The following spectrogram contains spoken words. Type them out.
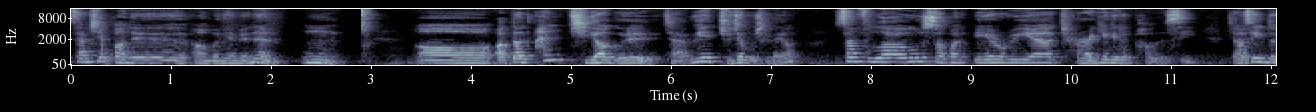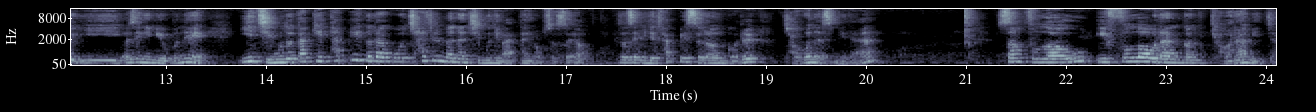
30번은 어, 뭐냐면은 음, 어, 어떤 한 지역을 자 위에 주제 보실래요? Some flows of an area targeted policy. 자 선생님도 이 선생님이 이번에 이 지문도 딱히 탑픽을 하고 찾을 만한 지문이 마땅히 없었어요. 선생님이 이제 탑픽스러운 거를 적어놨습니다. Some flow, 이 flow라는 건 결함이죠.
